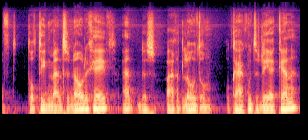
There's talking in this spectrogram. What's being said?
of tot tien mensen nodig heeft. Hè? Dus waar het loont om elkaar goed te leren kennen.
